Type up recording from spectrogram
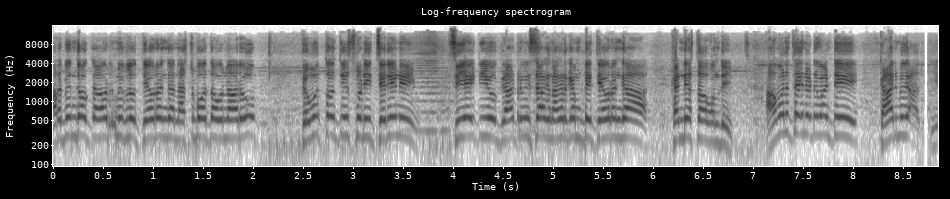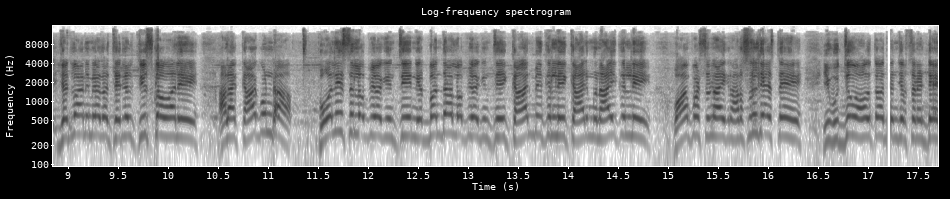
అరబిందో కార్మికులు తీవ్రంగా నష్టపోతూ ఉన్నారు. ప్రభుత్వం తీసుకునే ఈ చర్యని సిఐటియు గ్రేటర్ విశాఖ నగర కమిటీ తీవ్రంగా ఖండిస్తూ ఉంది. అమలుతైనటువంటి కార్మిక యజమాని మీద చర్యలు తీసుకోవాలి. అలా కాకుండా పోలీసులు ఉపయోగించి నిర్బంధాలు ఉపయోగించి కార్మికుల్ని కార్మిక నాయకుల్ని వామపక్ష నాయకులు అరెస్టులు చేస్తే ఈ ఉద్యమం అవుతుందని చెప్తారంటే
